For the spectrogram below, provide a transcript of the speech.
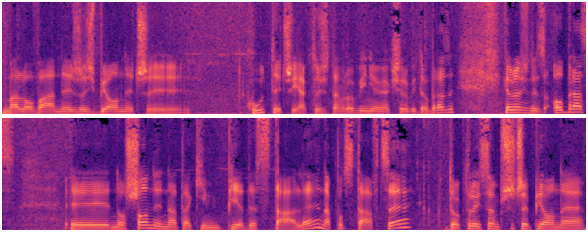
malowany, rzeźbiony, czy kuty, czy jak to się tam robi, nie wiem jak się robi te obrazy. W każdym razie to jest obraz yy, noszony na takim piedestale, na podstawce, do której są przyczepione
